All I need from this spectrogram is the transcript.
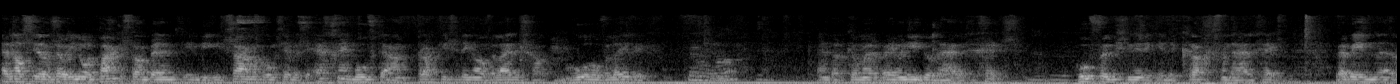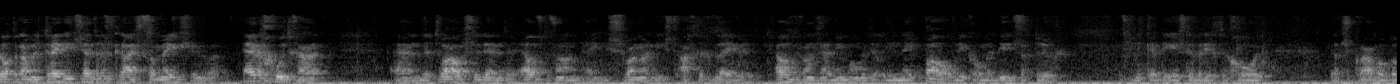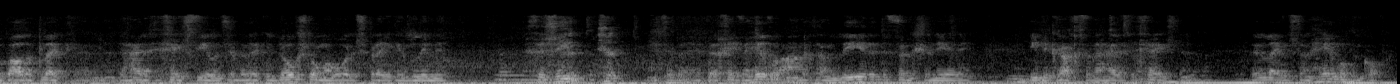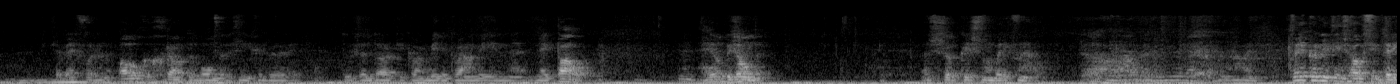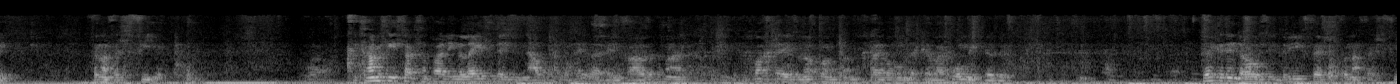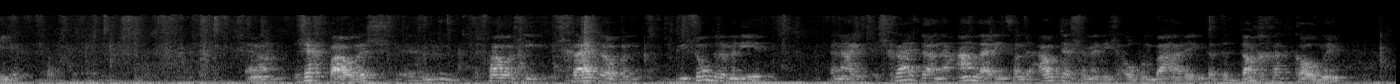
en als je dan zo in Noord-Pakistan bent, in die samenkomst, hebben ze echt geen behoefte aan praktische dingen over leiderschap. Hoe overleef ik? En dat kan maar op één manier door de Heilige Geest. Hoe functioneer ik in de kracht van de Heilige Geest? We hebben in Rotterdam een trainingscentrum, Christ Formation, wat erg goed gaat. En de twaalf studenten, elf ervan, één is zwanger, die is achtergebleven. Elf ervan zijn nu momenteel in Nepal, die komen dinsdag terug. En ik heb de eerste berichten gehoord dat ze kwamen op een bepaalde plek en de Heilige Geest viel en ze hebben lekker doofstommen horen spreken en blinden. Gezien. Ze we geven heel veel aandacht aan leren te functioneren in de kracht van de Heilige Geest. En hun leven staan helemaal op hun kop. Ze hebben echt voor hun ogen grote wonderen zien gebeuren. Toen ze een dorpje kwam, binnenkwamen in uh, Nepal. Heel bijzonder. Dat is zo'n christen waar ik van hou. 2 Corinthians hoofdstuk 3 vanaf vers 4. Ik ga misschien straks een paar dingen lezen. Denk ik, nou, dat is wel heel eenvoudig. Maar ik wacht even nog, want dan ga je wel ontdekken waarom ik dat doe. Zeker in de hoofdstuk 3, vers, vanaf vers 4. En dan zegt Paulus, Paulus die schrijft er op een bijzondere manier. En hij schrijft daar naar aanleiding van de oud-testamentische openbaring dat de dag gaat komen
